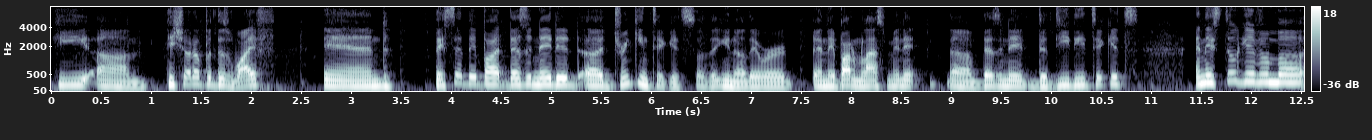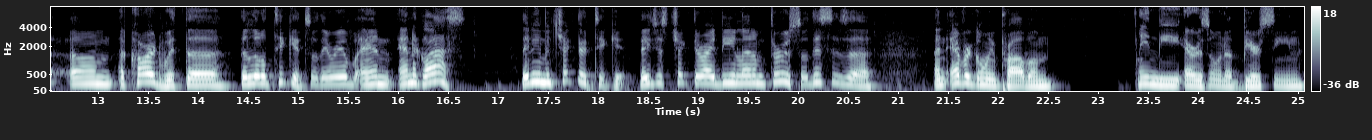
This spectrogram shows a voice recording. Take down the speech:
He um, he showed up with his wife, and they said they bought designated uh, drinking tickets. So that you know they were, and they bought them last minute, uh, designated the DD tickets, and they still gave him a um, a card with the the little ticket. So they were able and and a glass. They didn't even check their ticket. They just checked their ID and let them through. So this is a an ever going problem in the Arizona beer scene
